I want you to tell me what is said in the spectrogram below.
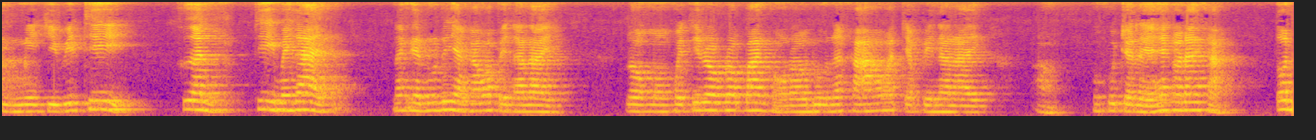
ถึงมีชีวิตที่เคลื่อนที่ไม่ได้ นักเรียนรู้หรือยังคะว่าเป็นอะไรลองมองไปที่รอบๆบบ้านของเราดูนะคะ ว่าจะเป็นอะไรอ่าคุณครูจะเลยให้ก็ได้ค่ะ ต้น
